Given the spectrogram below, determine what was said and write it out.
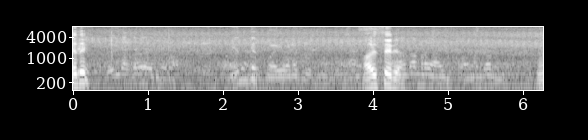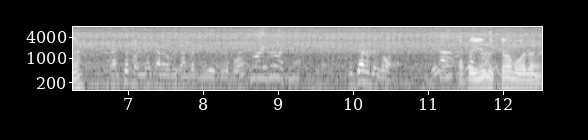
ഏത്? അത് ശരിയാ. ഏ? അപ്പൊ ഈ നിൽക്കണ മോലാണ്.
